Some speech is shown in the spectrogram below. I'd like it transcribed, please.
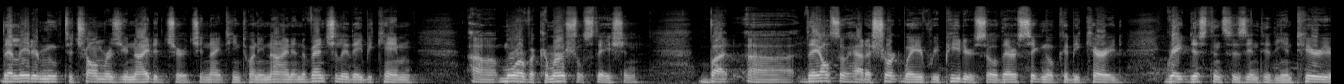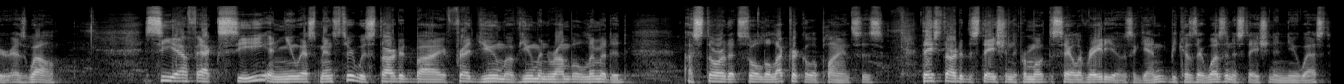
They later moved to Chalmers United Church in 1929, and eventually they became uh, more of a commercial station. But uh, they also had a shortwave repeater, so their signal could be carried great distances into the interior as well. CFXC in New Westminster was started by Fred Hume of Hume and Rumble Limited, a store that sold electrical appliances. They started the station to promote the sale of radios again because there wasn't a station in New West.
